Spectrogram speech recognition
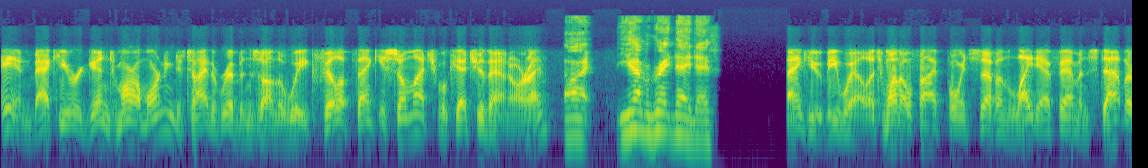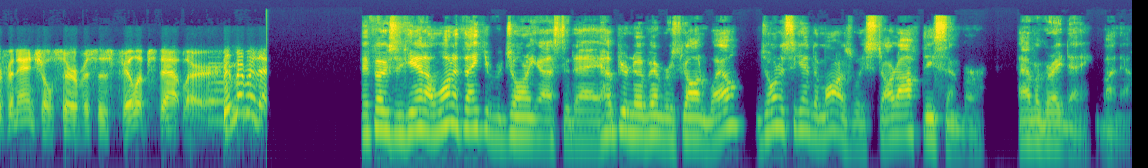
And back here again tomorrow morning to tie the ribbons on the week. Phillip, thank you so much. We'll catch you then, all right? All right. You have a great day, Dave. Thank you. Be well. It's 105.7 Light FM and Statler Financial Services, Phillip Statler. Remember that. Hey, folks, again, I want to thank you for joining us today. Hope your November's gone well. Join us again tomorrow as we start off December. Have a great day. Bye now.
